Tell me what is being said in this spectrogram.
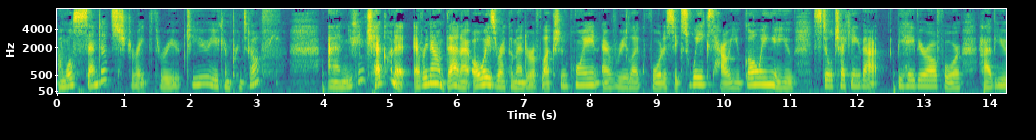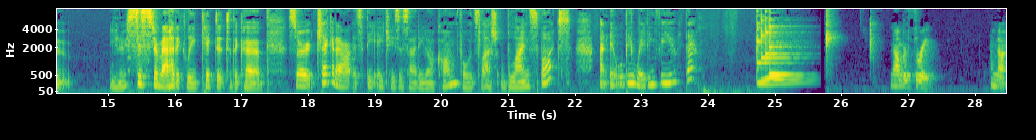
and we'll send it straight through to you. You can print it off and you can check on it every now and then. I always recommend a reflection point every like four to six weeks. How are you going? Are you still checking that behavior off, or have you, you know, systematically kicked it to the curb? So check it out. It's the hasociety.com forward slash blind spot, and it will be waiting for you there. Number three. No.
